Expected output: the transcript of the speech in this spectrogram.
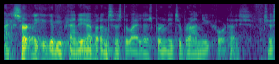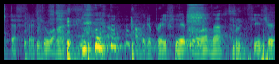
I certainly could give you plenty of evidence as to why Lisburn needs a brand new courthouse. Just if, if you want to, happy to brief you more on that in the future.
